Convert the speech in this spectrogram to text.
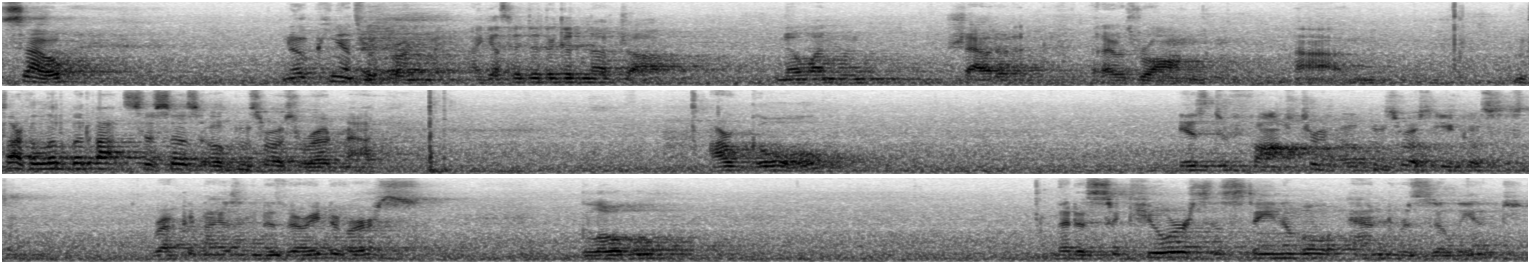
So, no peanuts were thrown at me. I guess I did a good enough job. No one shouted that I was wrong. Um, I'll talk a little bit about CISA's open source roadmap. Our goal is to foster an open source ecosystem, recognizing it is very diverse, global, that is secure, sustainable, and resilient,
